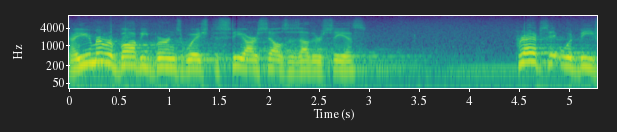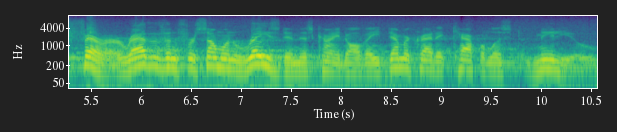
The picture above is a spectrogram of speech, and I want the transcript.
Now, you remember Bobby Burns' wish to see ourselves as others see us? Perhaps it would be fairer, rather than for someone raised in this kind of a democratic capitalist milieu,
